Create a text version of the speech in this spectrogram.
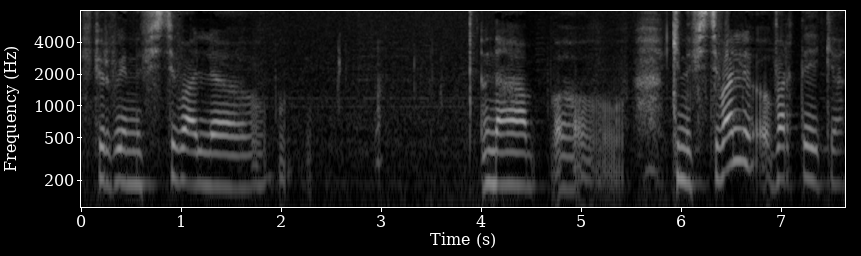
впервые на фестиваль, э, на э, кинофестиваль в Артеке.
